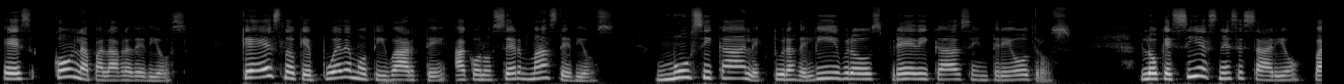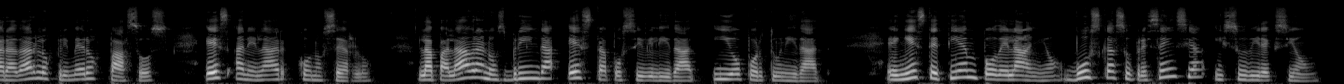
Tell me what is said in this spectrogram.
es con la palabra de Dios. ¿Qué es lo que puede motivarte a conocer más de Dios? Música, lecturas de libros, prédicas, entre otros. Lo que sí es necesario para dar los primeros pasos es anhelar conocerlo. La palabra nos brinda esta posibilidad y oportunidad. En este tiempo del año busca su presencia y su dirección.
